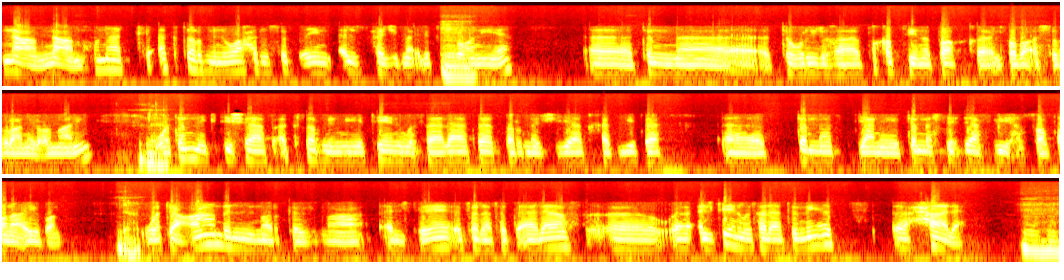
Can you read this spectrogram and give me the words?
نعم نعم هناك أكثر من 71 ألف هجمة إلكترونية آه تم آه توريدها فقط في نطاق الفضاء السبراني العماني نعم. وتم اكتشاف أكثر من 203 برمجيات خبيثة آه تم يعني تم استهداف بها السلطنة أيضا نعم. وتعامل المركز مع 2000 3000 آه 2300 حالة مه.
